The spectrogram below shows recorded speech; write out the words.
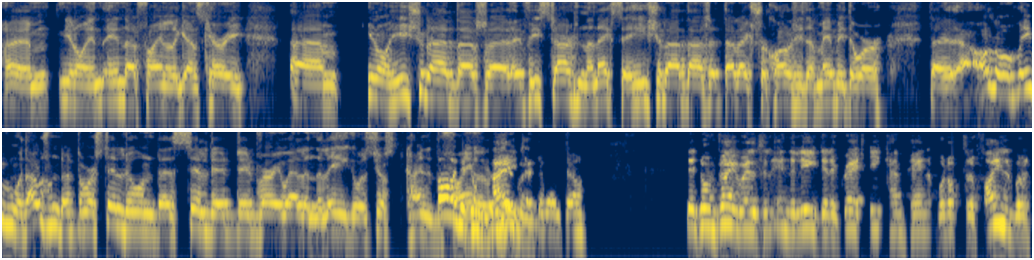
um, you know, in, in that final against Kerry. Um, you know, he should add that uh, if he's starting the next day, he should add that that extra quality that maybe they were. That, although even without him, they were still doing. They still did, did very well in the league. It was just kind of the oh, final that they went down they've done very well in the league. They had a great league campaign, went up to the final. But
